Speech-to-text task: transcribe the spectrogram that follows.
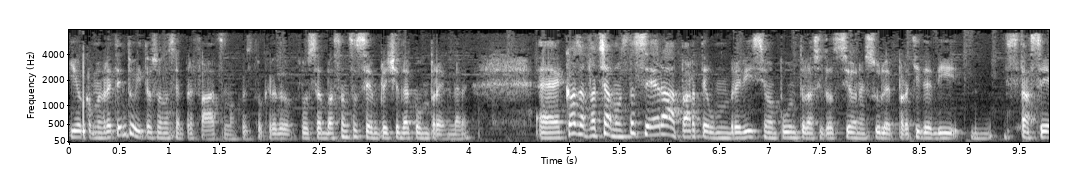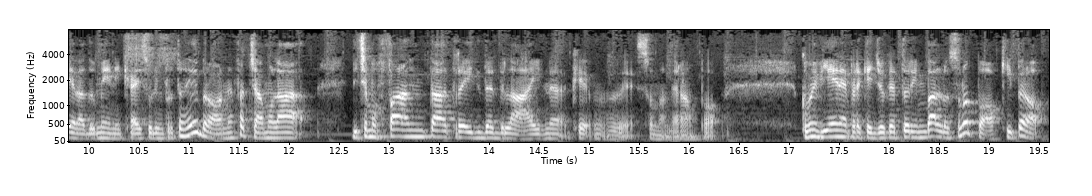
Io, come avrete intuito, sono sempre Faz, ma questo credo fosse abbastanza semplice da comprendere. Eh, cosa facciamo stasera? A parte un brevissimo appunto la situazione sulle partite di stasera, domenica e sull'infortunio di Bron, facciamo la diciamo Fanta Trade Deadline, che vabbè, insomma verrà un po' come viene perché i giocatori in ballo sono pochi, però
